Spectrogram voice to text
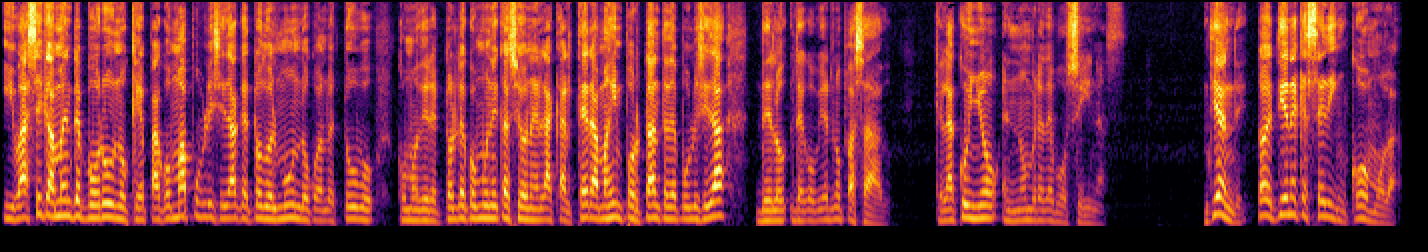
y básicamente por uno que pagó más publicidad que todo el mundo cuando estuvo como director de comunicaciones en la cartera más importante de publicidad de gobierno pasado, que le acuñó el nombre de bocinas. ¿Entiendes? Entonces tiene que ser incómoda.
